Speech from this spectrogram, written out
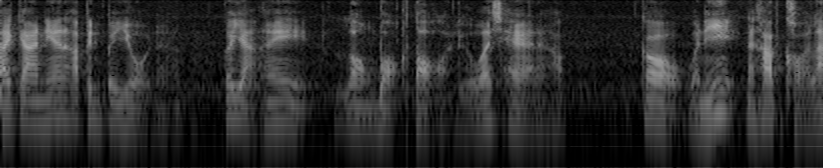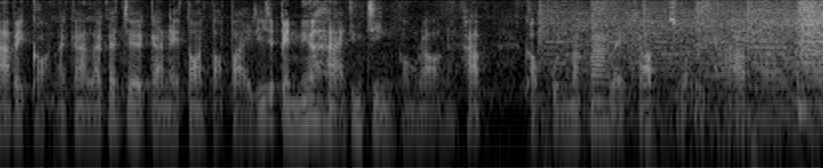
รายการนี้นะครับเป็นประโยชน์นะก็อยากให้ลองบอกต่อหรือว่าแชร์นะครับ ก็วันนี้นะครับขอลาไปก่อนแล้วกัน แล้วก็เจอกันในตอนต่อไปที่จะเป็นเนื้อหาจริง ๆ ของเรานะครับ ขอบคุณมาก ๆ เลยครับ สวัสดีครับ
